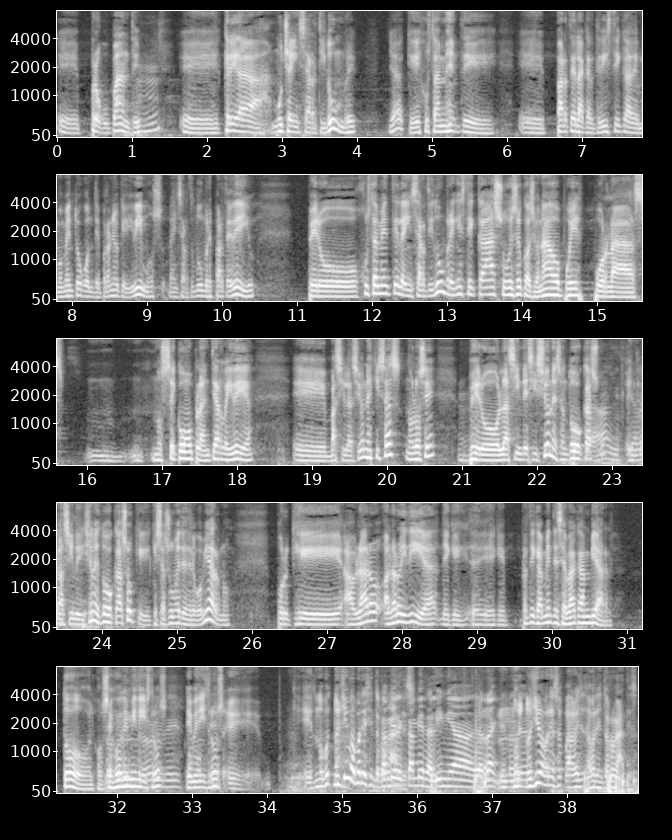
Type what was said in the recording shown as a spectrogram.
eh, preocupante, eh, crea mucha incertidumbre, ya que es justamente eh, parte de la característica del momento contemporáneo que vivimos, la incertidumbre es parte de ello, pero justamente la incertidumbre en este caso es ocasionado pues por las, mm, no sé cómo plantear la idea, eh, vacilaciones quizás, no lo sé, pero las indecisiones en todo caso, las indecisiones en todo caso que, que se asumen desde el gobierno. Porque hablar, hablar hoy día de que, eh, que prácticamente se va a cambiar todo el Consejo de ministros, de ministros eh, eh, nos, nos lleva a varias Cambia, interrogantes. cambias la línea de arranque. ¿no? Nos, nos lleva a varias- a varias interrogantes.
